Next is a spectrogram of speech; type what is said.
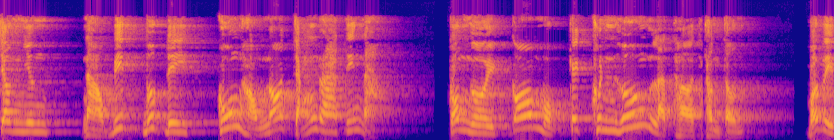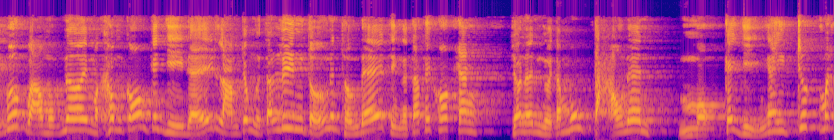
chân nhưng nào biết bước đi, cuốn họng nó chẳng ra tiếng nào con người có một cái khuynh hướng là thờ thần tượng bởi vì bước vào một nơi mà không có cái gì để làm cho người ta liên tưởng đến thượng đế thì người ta thấy khó khăn cho nên người ta muốn tạo nên một cái gì ngay trước mắt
